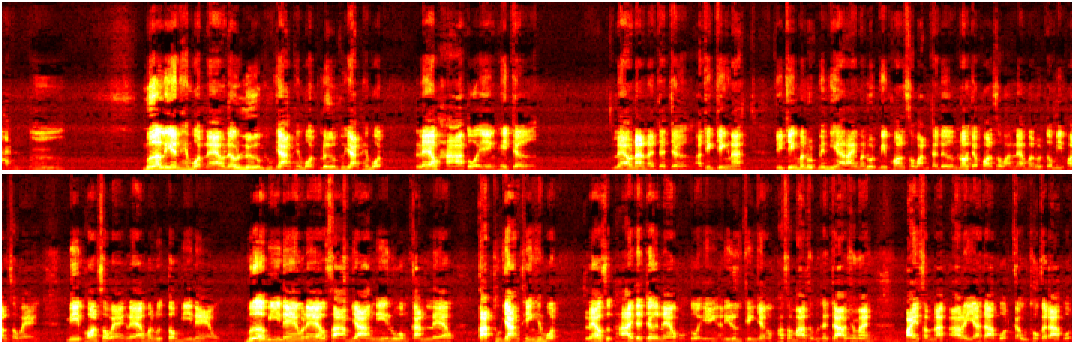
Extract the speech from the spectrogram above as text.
าน อืม เมื่อเรียนให้หมดแล้ว แล้วลืมทุกอย่างให้หมด ลืมทุกอย่างให้หมด แล้วหาตัวเองให้เจอ แล้วนั่นน่ะจะเจออะจริง ๆ นะจริง ๆ มนุษย์ไม่มีอะไรมนุษย์มีพรสวรรค์แต่เดิม นอกจากพรสวรรค์แล้วมนุษย์ต้องมีพรแสวง มีพรแสวงแล้วมนุษย์ต้องมีแนว เมื่อมีแนวแล้วสามอย่างนี้รวมกันแล้ว ตัดทุกอย่างทิ้งให้หมด แล้วสุดท้ายจะเจอแนวของตัวเอง อันนี้เรื่องจริงอย่างกับพระสัมมาสัมพุทธเจ้าใช่ไหมไปสำนักอารยดาบทกับอุทกดาบท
